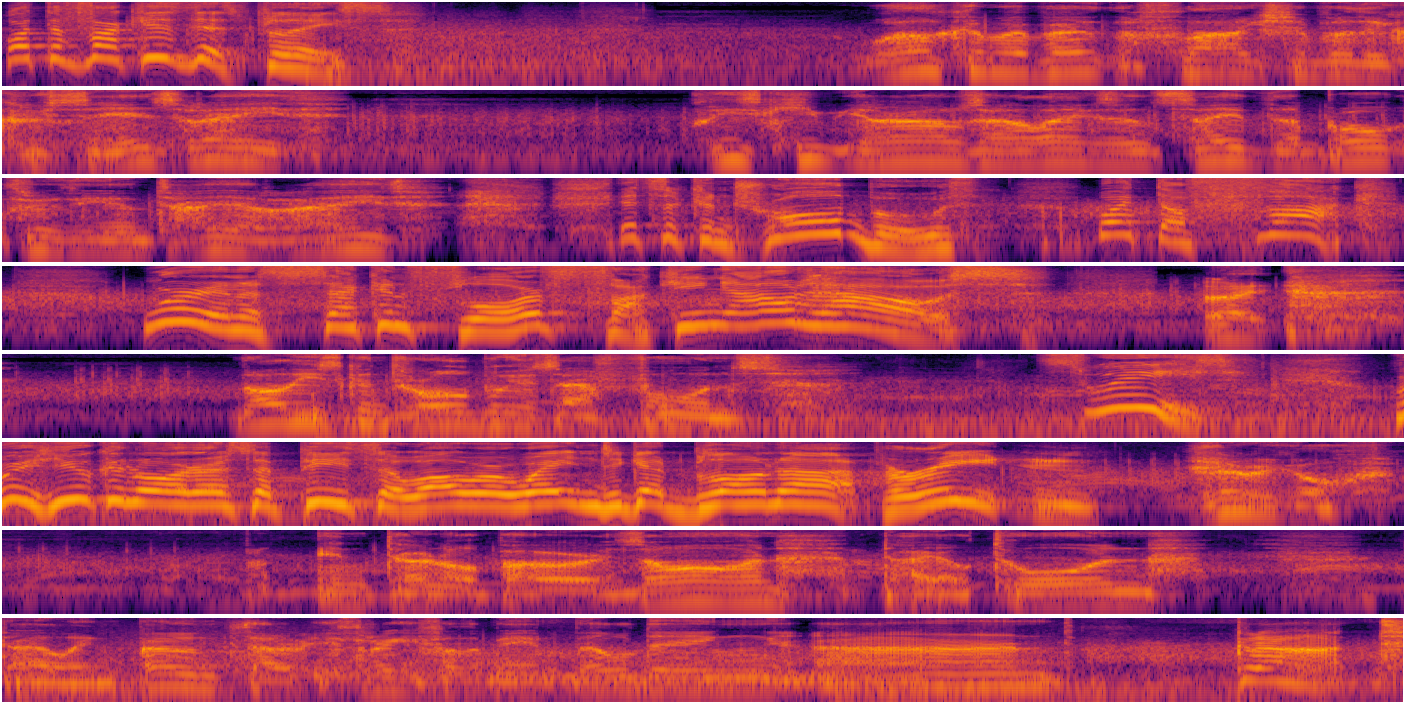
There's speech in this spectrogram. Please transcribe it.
What the fuck is this place? Welcome about the flagship of the Crusades ride. Please keep your arms and legs inside the boat through the entire ride. It's a control booth? What the fuck? We're in a second floor fucking outhouse. Right. All these control booths have phones. Sweet. Well, you can order us a pizza while we're waiting to get blown up or eaten. Here we go. Internal power is on. Dial tone. Dialing pound 33 for the main building. And. Grant!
